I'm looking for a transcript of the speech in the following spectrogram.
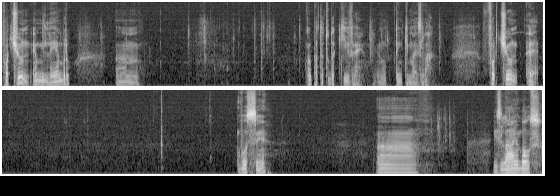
Fortune, eu me lembro. Um, opa, tá tudo aqui, velho. Eu não tenho que ir mais lá. Fortune é você uh, Slimables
